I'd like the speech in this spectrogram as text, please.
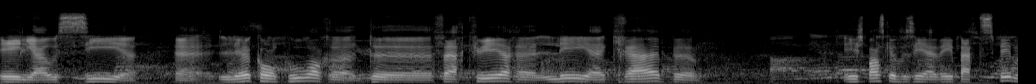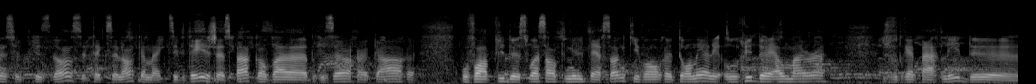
Et il y a aussi euh, le concours de faire cuire les crêpes. Et je pense que vous y avez participé, Monsieur le Président. C'est excellent comme activité. J'espère qu'on va briser un record pour voir plus de 60 000 personnes qui vont retourner aux rues de Elmira. Je voudrais parler de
